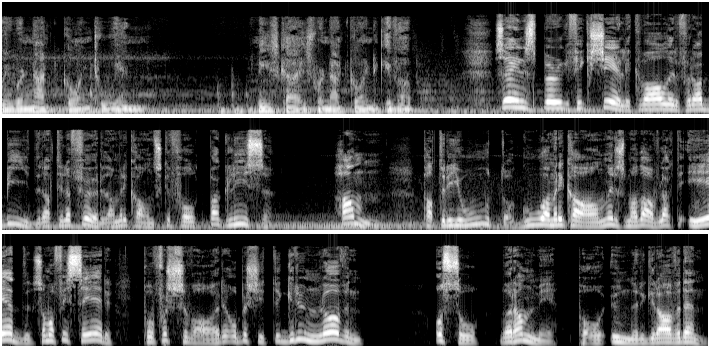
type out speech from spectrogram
We were not going to win. These guys were not going to give up. Så Ellsberg fikk sjelekvaler for å ha bidratt til å føre det amerikanske folk bak lyset. Han, patriot og god amerikaner som hadde avlagt ed som offiser på å forsvare og beskytte Grunnloven. Og så var han med på å undergrave den.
